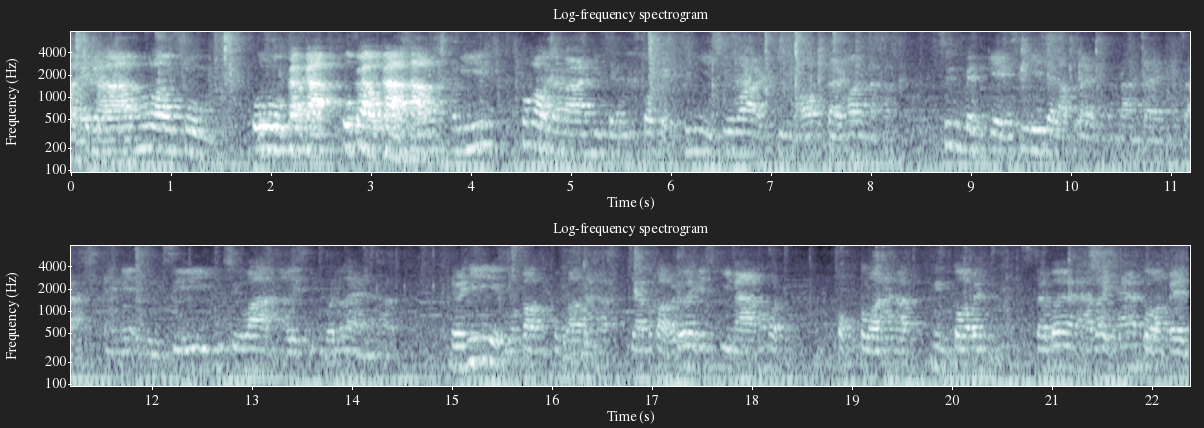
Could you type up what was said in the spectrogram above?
วัสดีครับพวกเรากลุ่มอูกากะอูกากะครับ วันนี้พวกเราจะมาดีเซนต์โปรเจกต์ที่มีชื่อว่า King of Diamond นะครับ ซึ่งเป็นเกมที่ได้รับแรงบันดาลใจมาจากอนิเมะหรือซีรีส์ที่ชื่อว่า Alice in Wonderland นะครับ โดยที่อุปกรณ์ของกลุ่มเรานะครับจะประกอบไปด้วย SP นาทั้งหมด 6 ตัวนะครับ 1 ตัวเป็นเซิร์ฟเวอร์นะครับแล้วอีก 5 ตัวเป็น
